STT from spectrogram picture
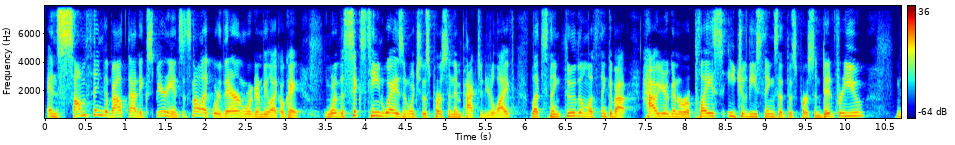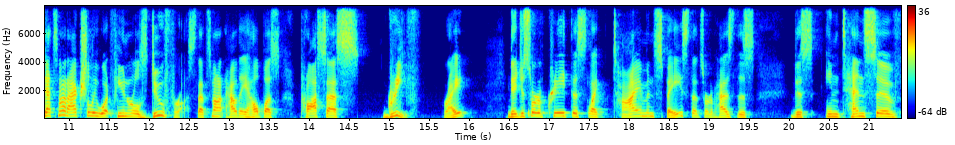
And something about that experience, it's not like we're there and we're going to be like, okay, what are the 16 ways in which this person impacted your life? Let's think through them. Let's think about how you're going to replace each of these things that this person did for you. That's not actually what funerals do for us. That's not how they help us process grief, right? They just sort of create this like time and space that sort of has this this intensive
